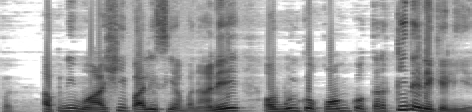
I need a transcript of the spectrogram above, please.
پر اپنی معاشی پالیسیاں بنانے اور ملک و قوم کو ترقی دینے کے لیے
